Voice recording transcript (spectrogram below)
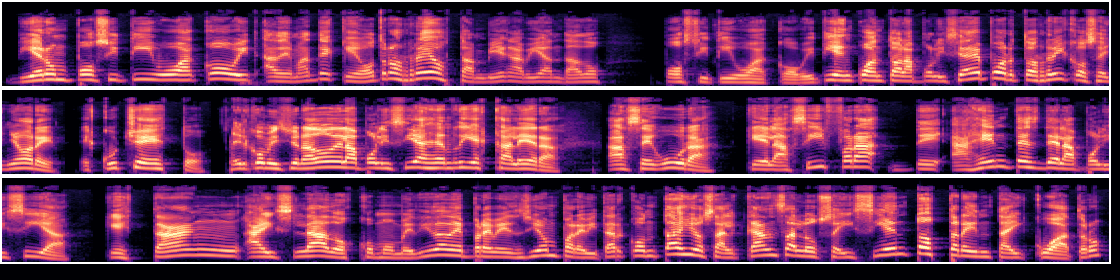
dieron positivo a COVID, además de que otros reos también habían dado positivo a COVID. Y en cuanto a la policía de Puerto Rico, señores, escuche esto. El comisionado de la policía, Henry Escalera, asegura que la cifra de agentes de la policía que están aislados como medida de prevención para evitar contagios alcanza los 634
